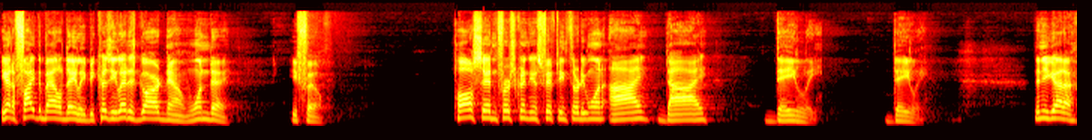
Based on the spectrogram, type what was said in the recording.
You got to fight the battle daily because he let his guard down one day. He fell. Paul said in 1 Corinthians 15 31, I die daily. Daily. Then you got to,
